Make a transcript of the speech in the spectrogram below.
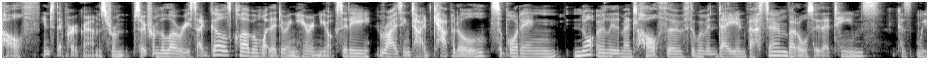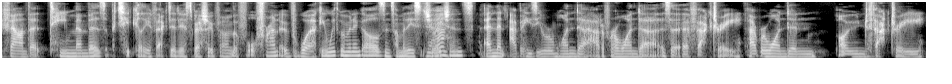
health into their programs from so from the Lower East Side Girls Club and what they're doing here in New York City, Rising Tide Capital supporting not only the mental health of the women they invest in but also their teams because we found that team members are particularly affected, especially from the forefront of working with women and girls in some of these situations. Yeah. And then Abahizi Rwanda out of Rwanda is a, factory, a Rwandan owned factory,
